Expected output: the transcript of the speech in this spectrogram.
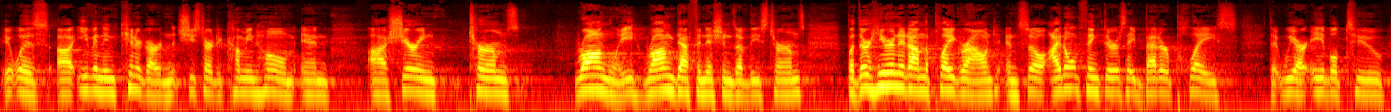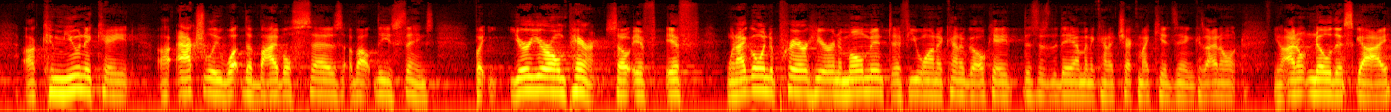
it was uh, even in kindergarten that she started coming home and uh, sharing terms wrongly, wrong definitions of these terms, but they're hearing it on the playground, and so I don't think there's a better place that we are able to uh, communicate uh, actually what the Bible says about these things. But you're your own parent. So if, if when I go into prayer here in a moment, if you want to kind of go, okay, this is the day I'm going to kind of check my kids in because I don't, you know, I don't know this guy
